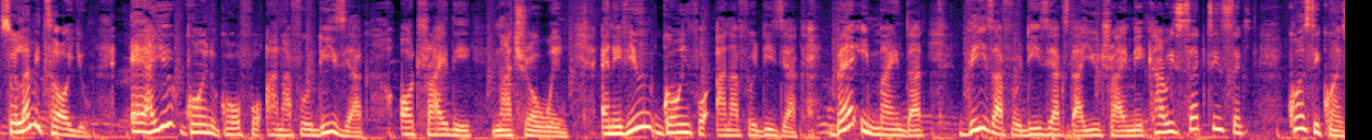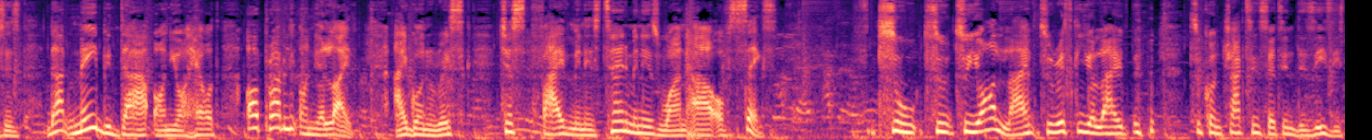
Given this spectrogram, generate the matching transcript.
So let me tell you, eh, are you going to go for an aphrodisiac or try the natural way? And if you're going for an aphrodisiac, bear in mind that these aphrodisiacs that you try may carry certain consequences that may be dire on your health or probably on your life. Are you going to risk just five minutes, 10 minutes, one hour of sex? to to to your life to risking your life to contracting certain diseases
